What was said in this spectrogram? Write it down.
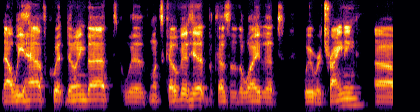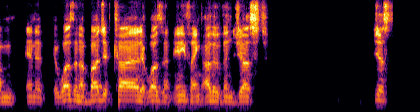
now we have quit doing that with once COVID hit because of the way that we were training, um, and it, it wasn't a budget cut. It wasn't anything other than just just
